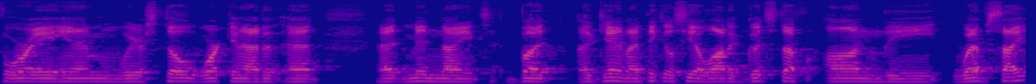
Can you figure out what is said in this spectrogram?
4 a.m. We're still working at it at, at midnight. But again, I think you'll see a lot of good stuff on the website.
